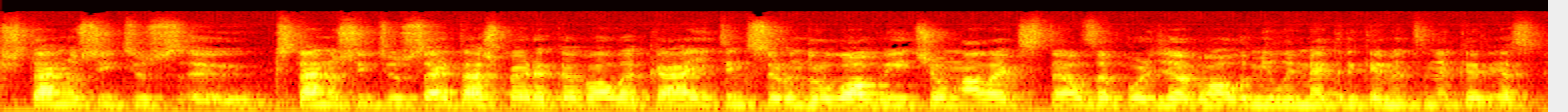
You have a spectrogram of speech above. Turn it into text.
que está no sítio que está no sítio certo à espera que a bola caia e tem que ser um Drolovic ou um Alex Telles a pôr-lhe a bola milimetricamente na cabeça.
